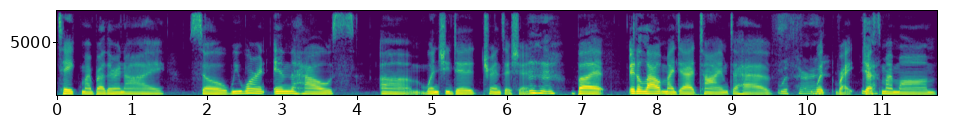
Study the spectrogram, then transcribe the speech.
take my brother and I. So we weren't in the house um, when she did transition, but it allowed my dad time to have With her. with right, Yeah. just my mom,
